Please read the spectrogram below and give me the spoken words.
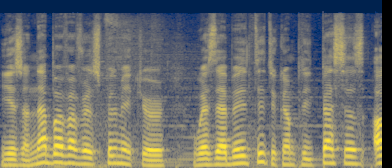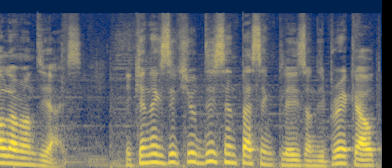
he is an above average playmaker who has the ability to complete passes all around the ice. He can execute decent passing plays on the breakout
